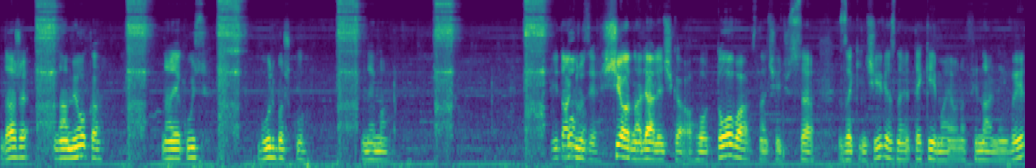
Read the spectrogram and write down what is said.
Даже намека на якусь бульбашку нема. І так, друзі, ще одна лялечка готова. Значить, все закінчив. Я знаю, такий має вона фінальний вид.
